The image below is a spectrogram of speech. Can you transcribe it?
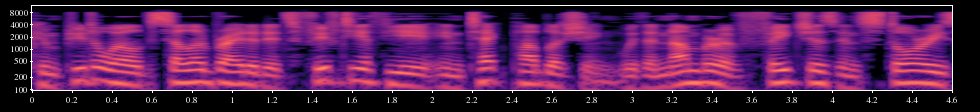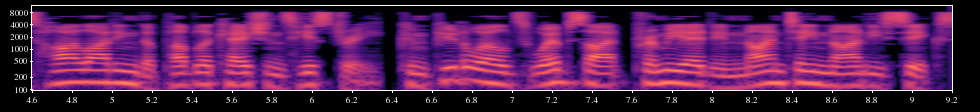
Computerworld celebrated its 50th year in tech publishing with a number of features and stories highlighting the publication's history. Computerworld's website premiered in 1996,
